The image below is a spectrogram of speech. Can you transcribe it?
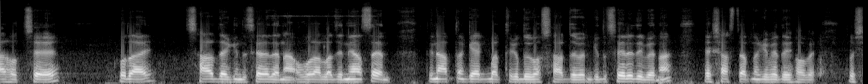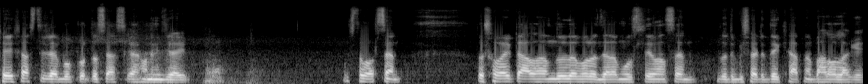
আর হচ্ছে খোদায় সার দেয় কিন্তু ছেড়ে দেয় না। ওর আল্লাহ যিনি আছেন, তিনি আপনাকে একবার থেকে দুইবার সার দেবেন, কিন্তু ছেড়ে দিবে না। এই শাস্তি আপনাকে পেতেই হবে। তো সেই শাস্তিটা বুক করতেছে আজকে এখন ইসরায়েল। বুঝতে পারছেন? তো সবাই একটা আলহামদুলিল্লাহ বলেন, যারা মুসলিম আছেন, যদি বিষয়টি দেখে আপনার ভালো লাগে।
